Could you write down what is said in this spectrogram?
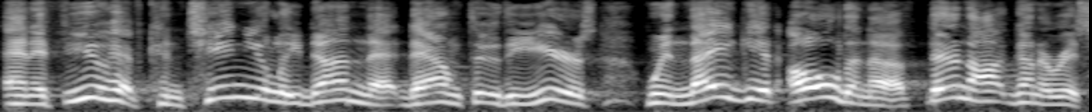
And if you have continually done that down through the years, when they get old enough, they're not going to respect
